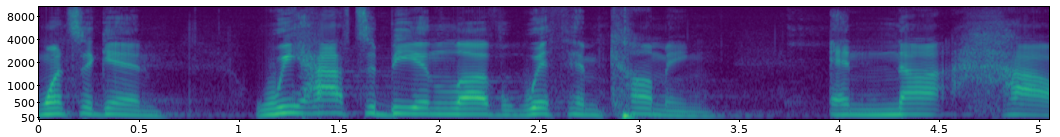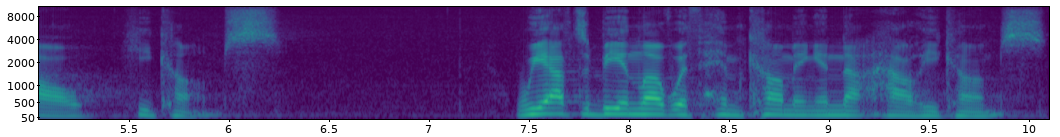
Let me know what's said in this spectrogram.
Once again, we have to be in love with him coming and not how he comes. We have to be in love with him coming and not how he comes.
